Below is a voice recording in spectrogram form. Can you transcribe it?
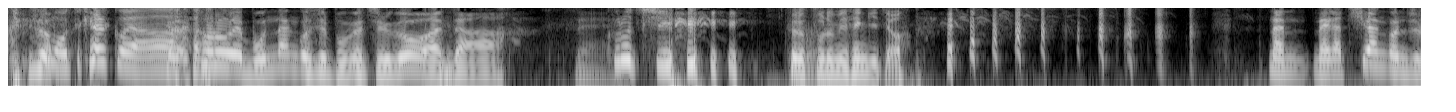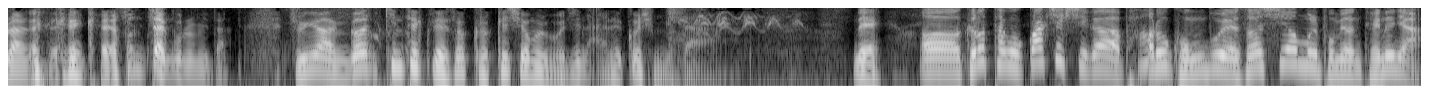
그래서 그럼 어떻게 할 거야? 서로의 못난 것을 보며 즐거워한다. 네. 그렇지. 그리고 구름이 생기죠. 난 내가 취한 건 줄 아는데. 그러니까요. 진짜 구름이다. 중요한 건 킨텍스에서 그렇게 시험을 보진 않을 것입니다. 네. 어, 그렇다고 꽉식 씨가 바로 공부해서 시험을 보면 되느냐?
